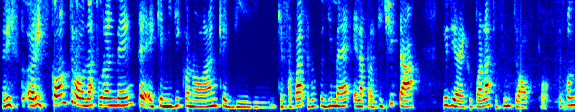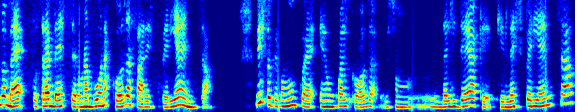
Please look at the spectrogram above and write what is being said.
riscontro naturalmente e che mi dicono anche di, che fa parte proprio di me è la praticità, io direi che ho parlato fin troppo. Secondo me potrebbe essere una buona cosa fare esperienza, visto che comunque è un qualcosa, sono dell'idea che, che l'esperienza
